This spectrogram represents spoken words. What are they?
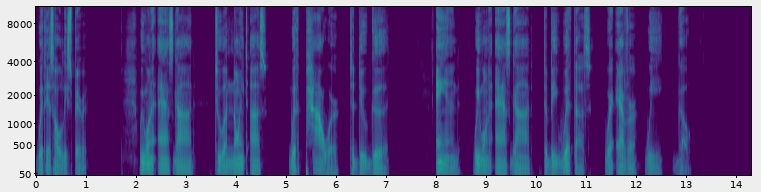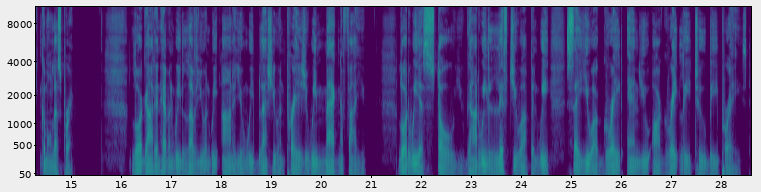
with his Holy Spirit we want to ask God to anoint us with power to do good. And we want to ask God to be with us wherever we go. Come on, let's pray. Lord God in heaven, we love you and we honor you and we bless you and praise you. We magnify you. Lord, we extol you. God, we lift you up and we say you are great and you are greatly to be praised.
